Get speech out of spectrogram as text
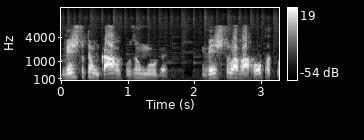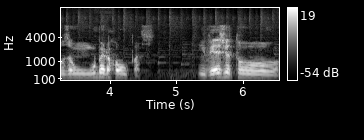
Em vez de tu ter um carro, tu usa um Uber. Em vez de tu lavar roupa, tu usa um Uber Roupas. Em vez de tu,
